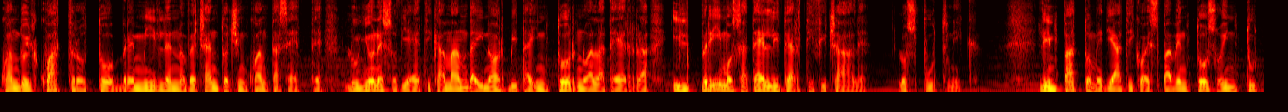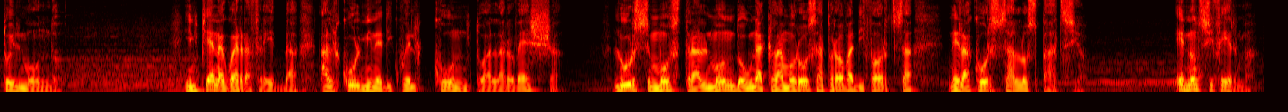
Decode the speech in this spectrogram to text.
Quando il 4 ottobre 1957 l'Unione Sovietica manda in orbita intorno alla Terra il primo satellite artificiale, lo Sputnik, l'impatto mediatico è spaventoso in tutto il mondo. In piena guerra fredda, al culmine di quel conto alla rovescia, l'URSS mostra al mondo una clamorosa prova di forza nella corsa allo spazio. E non si ferma.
